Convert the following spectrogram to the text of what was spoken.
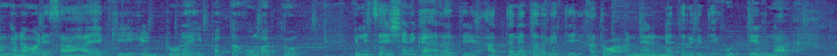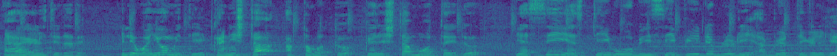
ಅಂಗನವಾಡಿ ಸಹಾಯಕಿ ಎಂಟುನೂರ ಇಪ್ಪತ್ತ ಒಂಬತ್ತು ಇಲ್ಲಿ ಶೈಕ್ಷಣಿಕ ಅರ್ಹತೆ ಹತ್ತನೇ ತರಗತಿ ಅಥವಾ ಹನ್ನೆರಡನೇ ತರಗತಿ ಉತ್ತೀರ್ಣ ಹೇಳ್ತಿದ್ದಾರೆ. ಇಲ್ಲಿ ವಯೋಮಿತಿ ಕನಿಷ್ಠ ಹತ್ತೊಂಬತ್ತು, ಗರಿಷ್ಠ ಮೂವತ್ತೈದು S C S T O B C P W D ಅಭ್ಯರ್ಥಿಗಳಿಗೆ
